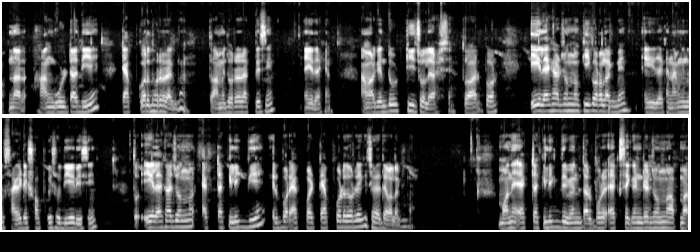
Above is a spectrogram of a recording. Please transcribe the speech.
আপনার আঙ্গুলটা দিয়ে ট্যাপ করে ধরে রাখবেন। তো আমি ধরে রাখতেছি, এই দেখেন, আমার কিন্তু টি চলে আসছে। তো তারপর এই লেখার জন্য কি করা লাগবে? এই দেখেন, আমি কিন্তু সাইডে সব কিছু দিয়ে দিছি। তো এ লেখার জন্য একটা ক্লিক দিয়ে এরপর একবার ট্যাপ করে ধরে রেখে ছেড়ে দেওয়া লাগবে। মানে একটা ক্লিক দিবেন, তারপরে এক সেকেন্ডের জন্য আপনার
